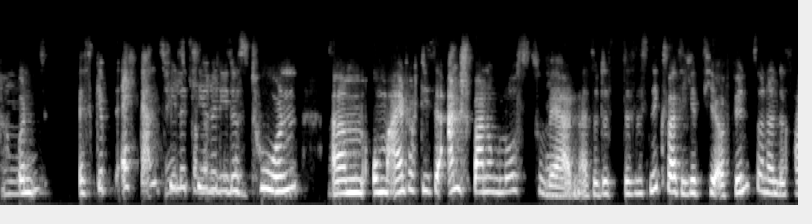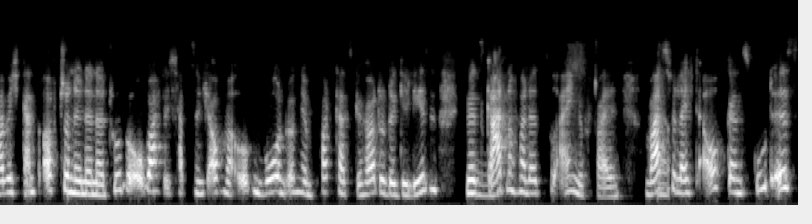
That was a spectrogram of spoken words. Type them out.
Mhm. Und es gibt echt ganz viele Tiere, die das tun, ähm, um einfach diese Anspannung loszuwerden. Also das, das ist nichts, was ich jetzt hier erfinde, sondern das habe ich ganz oft schon in der Natur beobachtet. Ich habe es nämlich auch mal irgendwo in irgendeinem Podcast gehört oder gelesen. Ist mir jetzt gerade noch mal dazu eingefallen. was ja. vielleicht auch ganz gut ist,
